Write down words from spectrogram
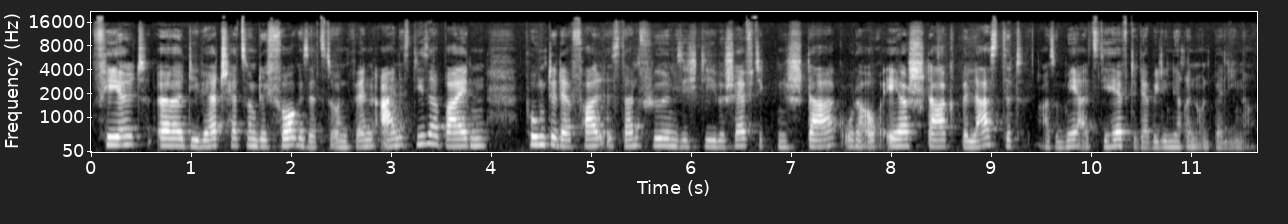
fehlt äh, die Wertschätzung durch Vorgesetzte. Und wenn eines dieser beiden Punkte der Fall ist, dann fühlen sich die Beschäftigten stark oder auch eher stark belastet, also mehr als die Hälfte der Berlinerinnen und Berliner.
